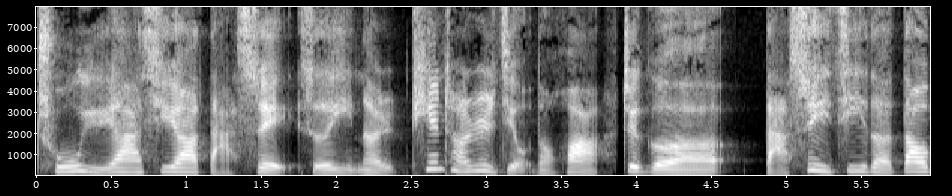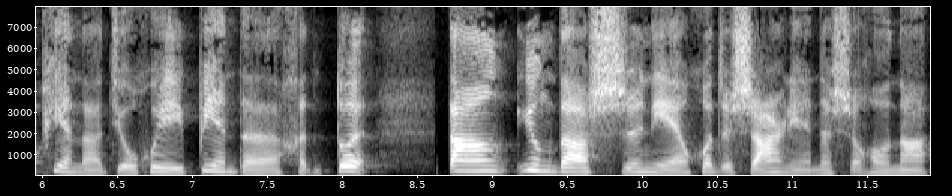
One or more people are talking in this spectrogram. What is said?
厨余啊需要打碎，所以呢，天长日久的话，这个打碎机的刀片呢就会变得很钝。当用到十年或者十二年的时候呢，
